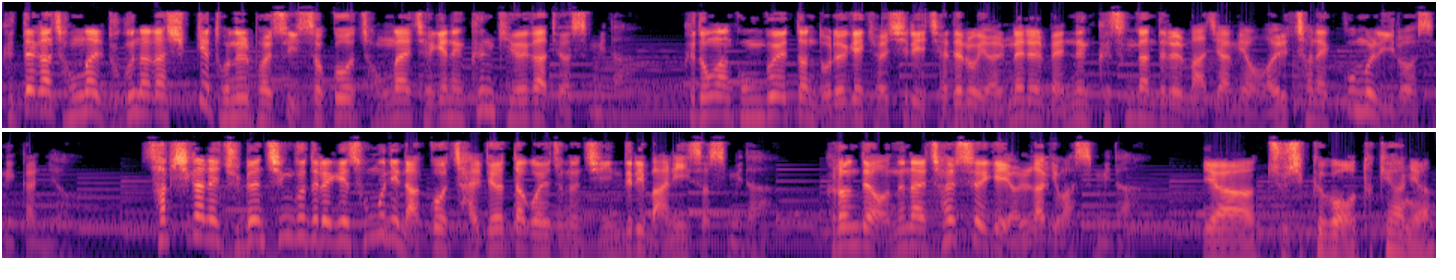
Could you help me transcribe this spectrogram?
그때가 정말 누구나가 쉽게 돈을 벌 수 있었고 정말 제게는 큰 기회가 되었습니다. 그동안 공부했던 노력의 결실이 제대로 열매를 맺는 그 순간들을 맞이하며 얼천의 꿈을 이루었으니까요. 삽시간에 주변 친구들에게 소문이 났고 잘 되었다고 해주는 지인들이 많이 있었습니다. 그런데 어느 날 철수에게 연락이 왔습니다. 야, 주식 그거 어떻게 하냐?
